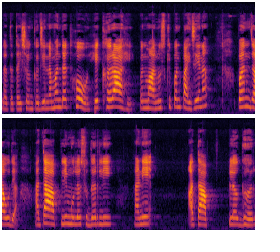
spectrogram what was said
लताताई शंकरजींना म्हणतात हो हे खरं आहे पण माणुसकी पण पाहिजे ना? पण जाऊ द्या आता आपली मुलं सुधारली आणि आता आपलं घर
